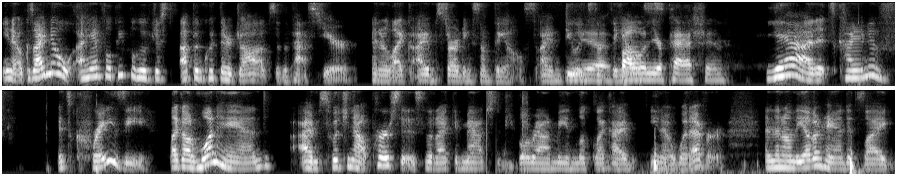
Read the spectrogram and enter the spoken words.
you know because I know a handful of people who've just up and quit their jobs in the past year and are like I'm starting something else. I am doing yeah, something following else. your passion. yeah and it's kind of it's crazy. Like on one hand i'm switching out purses so that i can match the people around me and look like i'm you know whatever and then on the other hand it's like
